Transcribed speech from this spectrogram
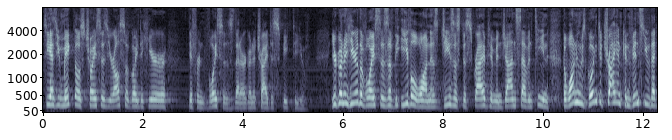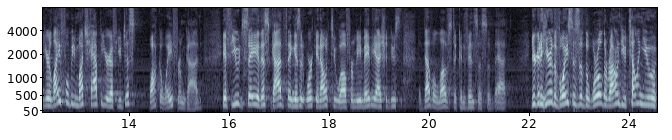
See, as you make those choices, you're also going to hear different voices that are going to try to speak to you. You're going to hear the voices of the evil one, as Jesus described him in John 17, the one who's going to try and convince you that your life will be much happier if you just walk away from God. If you'd say, This God thing isn't working out too well for me, maybe I should do. The devil loves to convince us of that. You're going to hear the voices of the world around you telling you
